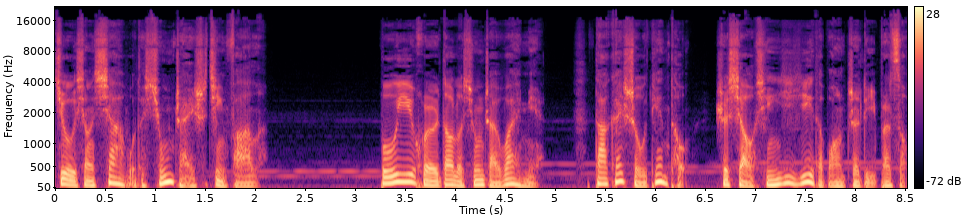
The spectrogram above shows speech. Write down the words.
就向下午的凶宅是进发了。不一会儿，到了凶宅外面，打开手电筒，是小心翼翼的往这里边走。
